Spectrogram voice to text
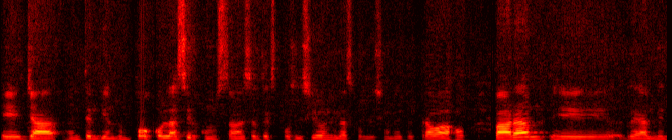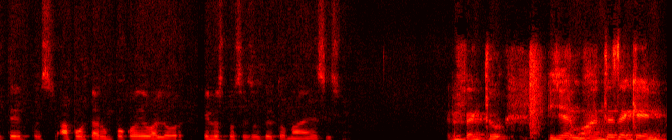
ya entendiendo un poco las circunstancias de exposición y las condiciones de trabajo, para eh, realmente pues, aportar un poco de valor en los procesos de toma de decisión. Perfecto. Guillermo, antes de que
